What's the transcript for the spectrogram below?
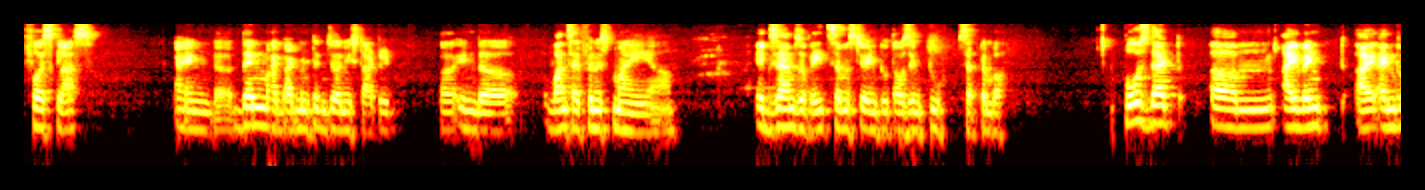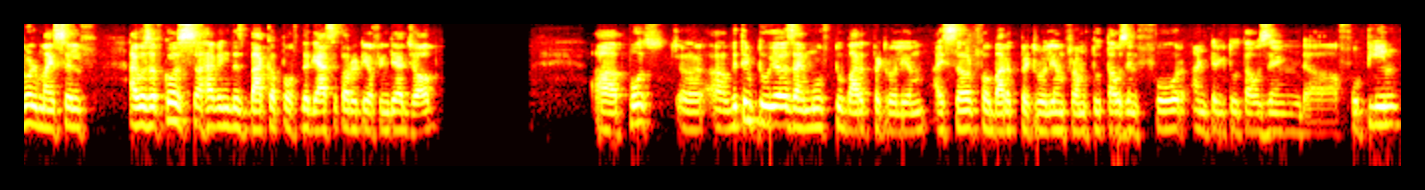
first class. And uh, then my badminton journey started. Uh, in the once I finished my uh, exams of eighth semester in 2002 September. Post that, um, I went. I enrolled myself. I was, of course, having this backup of the Gas Authority of India job, uh, post uh, uh, within two years, I moved to Bharat Petroleum. I served for Bharat Petroleum from 2004 until 2014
